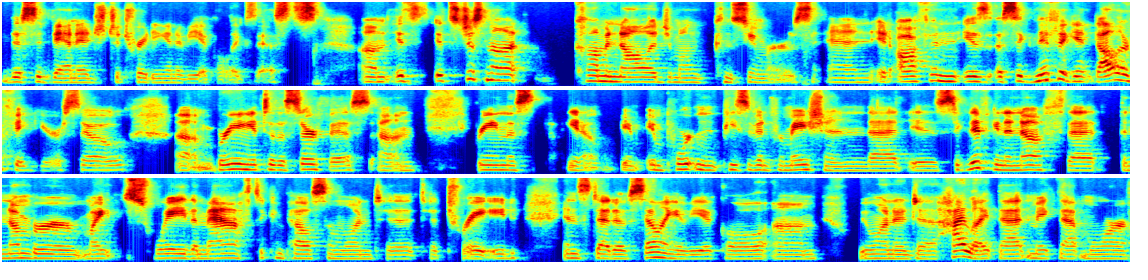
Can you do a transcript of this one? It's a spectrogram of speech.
this advantage to trading in a vehicle exists, um, it's it's just not common knowledge among consumers, and it often is a significant dollar figure. So um, bringing it to the surface, um, bringing this you know important piece of information that is significant enough that the number might sway the math to compel someone to, to trade instead of selling a vehicle um, we wanted to highlight that and make that more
